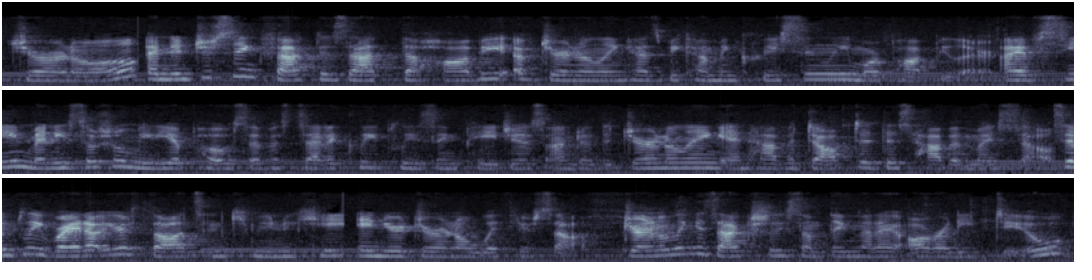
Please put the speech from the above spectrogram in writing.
journal. An interesting fact is that the hobby of journaling has become increasingly more popular. I have seen many social media posts of aesthetically pleasing pages under the journaling and have adopted this habit myself. Simply write out your thoughts and communicate in your journal with yourself. Journaling is actually something that I already do,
